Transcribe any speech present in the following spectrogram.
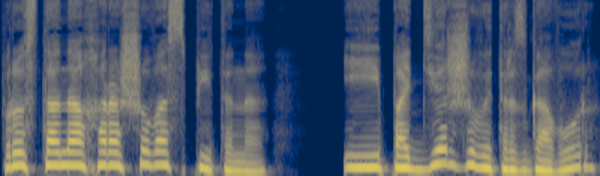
Просто она хорошо воспитана и поддерживает разговор.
